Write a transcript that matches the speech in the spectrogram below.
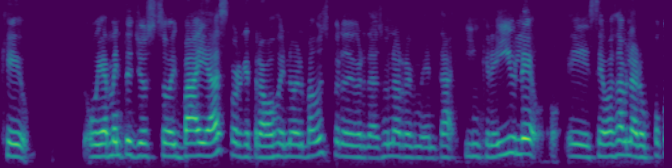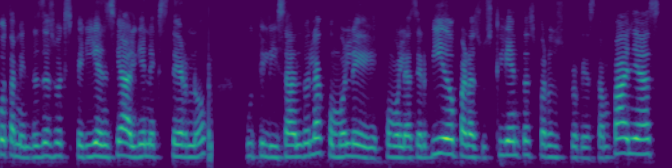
que obviamente yo soy bias porque trabajo en Onbounce, pero de verdad es una herramienta increíble. Eh, Sebas a hablar un poco también desde su experiencia, alguien externo, utilizándola, cómo le, cómo le ha servido para sus clientes, para sus propias campañas.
